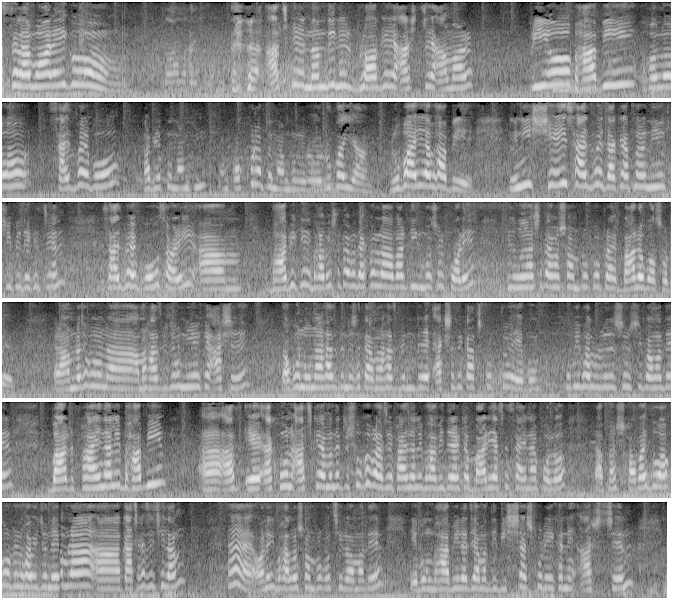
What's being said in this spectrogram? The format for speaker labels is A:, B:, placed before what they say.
A: আসসালামু আলাইকুম। আজকে নন্দিনীর ব্লগে আসছে আমার প্রিয় ভাবি হলো সাইদ ভাই বউ। ভাবি আপনার নাম কি? আমি কখন আপনার নাম ধরে?
B: রূপাইয়া
A: রুবাইয়া। ভাবি। ইনি সেই সাইদ ভাই যাকে আপনারা নিউ ট্রিপে দেখেছেন। সাইদ ভাই বউ সরি ভাবিকে ভাবির সাথে আমার দেখা হলো আবার তিন বছর পরে কিন্তু ওনার সাথে আমার সম্পর্ক প্রায় বারো বছরের। আর আমরা যখন আমার হাজব্যান্ড যখন নিউ ইয়র্কে আসে তখন ওনার হাজব্যান্ডের সাথে আমার হাজব্যান্ডে একসাথে কাজ করতো এবং খুবই ভালো রিলেশনশিপ আমাদের। বাট ফাইনালি ভাবি এখন আজকে আমাদের একটা সুখবর আছে ফাইনালি ভাবিদের একটা বাড়ি আজকে সাইন আপ হলো। আপনার সবাই দোয়া করবেন ভাবির জন্য। আমরা কাছাকাছি ছিলাম। হ্যাঁ অনেক ভালো সম্পর্ক ছিল আমাদের এবং ভাবিরা যে আমাদের বিশ্বাস করে এখানে আসছেন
